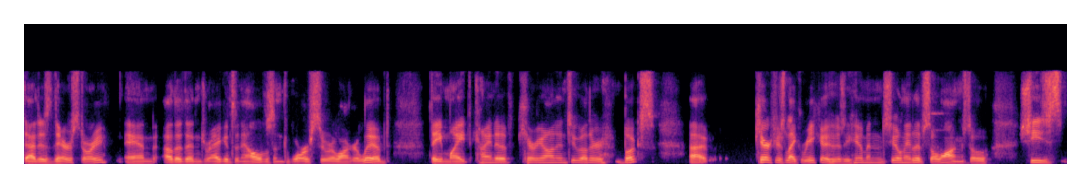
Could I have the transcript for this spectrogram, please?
That is their story, and other than dragons and elves and dwarfs who are longer lived, they might kind of carry on into other books. Uh, characters like Rika, who's a human, she only lives so long, so she's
